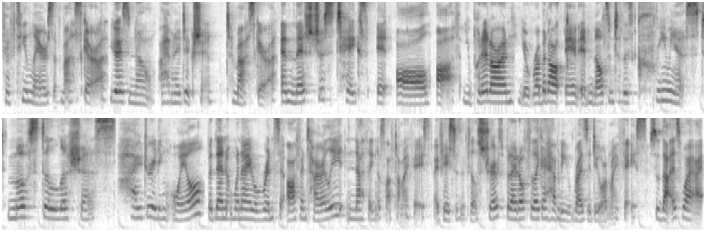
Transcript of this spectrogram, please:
15 layers of mascara. You guys know I have an addiction to mascara. And this just takes it all off. You put it on, you rub it all in, it melts into this creamiest, most delicious, hydrating oil. But then when I rinse it off entirely, nothing is left on my face. My face doesn't feel stripped, but I don't feel like I have any residue on my face. So that is why I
